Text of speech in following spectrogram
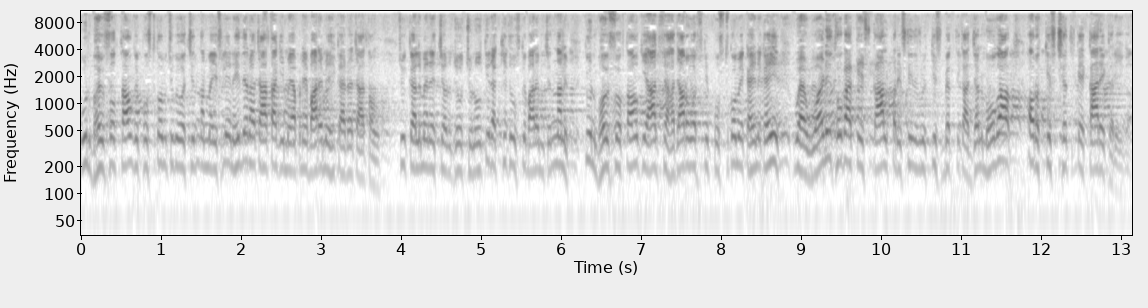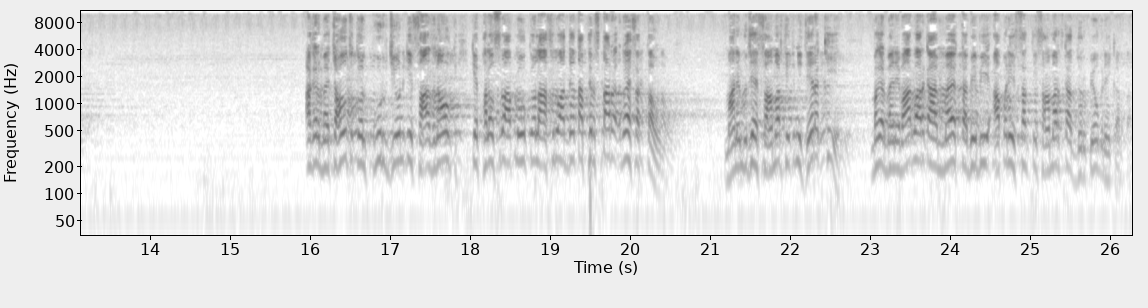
उन भविष्यताओं के पुस्तकों में चूँकि वो चिंतन मैं इसलिए नहीं देना चाहता कि मैं अपने बारे में ही कहना चाहता हूँ। क्योंकि कल मैंने जो चुनौती रखी थी उसके बारे में चिंतन कि उन भविष्यताओं की आज से हज़ारों वर्ष की पुस्तकों में कहीं ना कहीं वह वर्णित होगा कि इस काल परिस्थिति में किस व्यक्ति का जन्म होगा और किस क्षेत्र के कार्य करेगा। अगर मैं चाहूँ तो केवल पूर्व जीवन की साधनाओं के फलस्वरूप आप लोगों को आशीर्वाद देता फिरता रह सकता हूँ। माने मुझे सामर्थ्य इतनी दे रखी है, मगर मैंने बार बार कहा, मैं कभी भी अपनी शक्ति, सामर्थ्य का दुरुपयोग नहीं करता।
